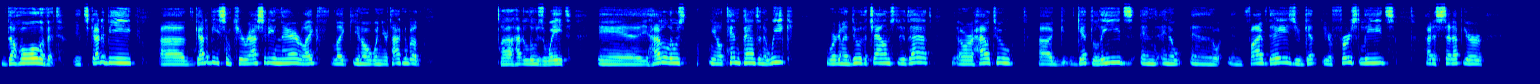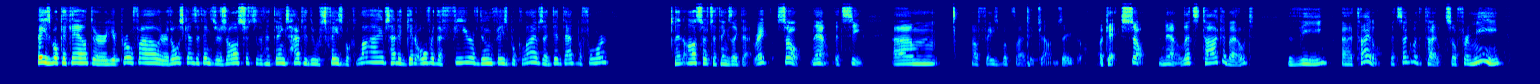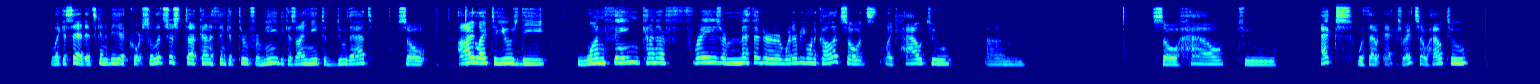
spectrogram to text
the whole of it. It's got to be uh got to be some curiosity in there like like you know when you're talking about uh, how to lose weight uh, how to lose you know 10 pounds in a week we're going to do the challenge to do that or how to uh, get leads in in, a, in in five days you get your first leads how to set up your Facebook account or your profile or those kinds of things. There's all sorts of different things how to do Facebook lives how to get over the fear of doing Facebook lives. I did that before and all sorts of things like that right? So now let's see. Um oh Facebook five day challenge. There you go. Okay so now let's talk about the uh, title. Let's talk about the title. So for me like I said it's going to be a course so let's just uh, kind of think it through for me because I need to do that. So I like to use the one thing kind of phrase or method or whatever you want to call it. So it's like how to um so how to X without X right? So how to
